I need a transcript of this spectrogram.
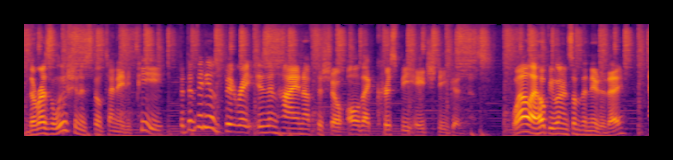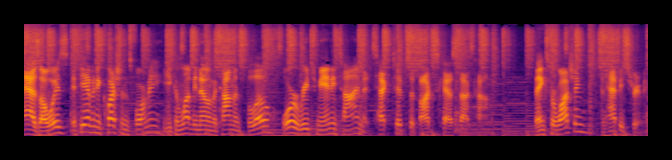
The resolution is still 1080p, but the video's bitrate isn't high enough to show all that crispy HD goodness. Well, I hope you learned something new today. As always, if you have any questions for me, you can let me know in the comments below or reach me anytime at techtips at boxcast.com. Thanks for watching and happy streaming.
